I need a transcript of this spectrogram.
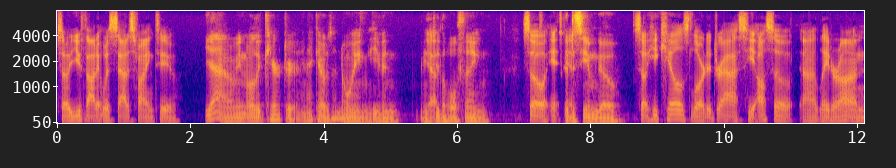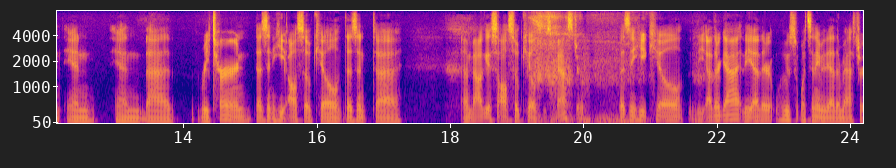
So you thought it was satisfying too. Yeah, I mean, well, the character, I mean, that guy was annoying even I mean, Yeah. through the whole thing. So It's good to see him go. So he kills Lord Adraas. He also uh, later on in in uh, Return doesn't he also kill? Doesn't uh, Malgus also kill his master? Doesn't he kill the other guy? The other who's what's the name of the other master?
